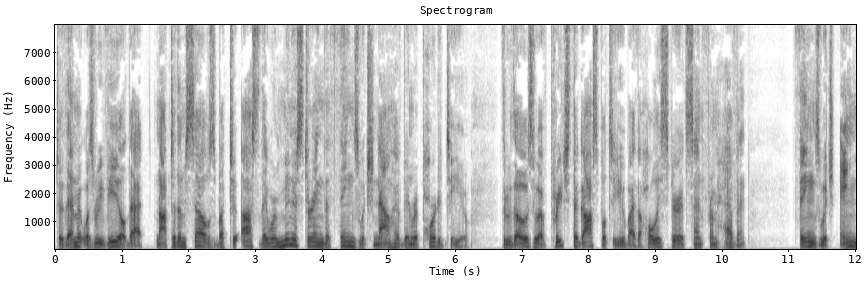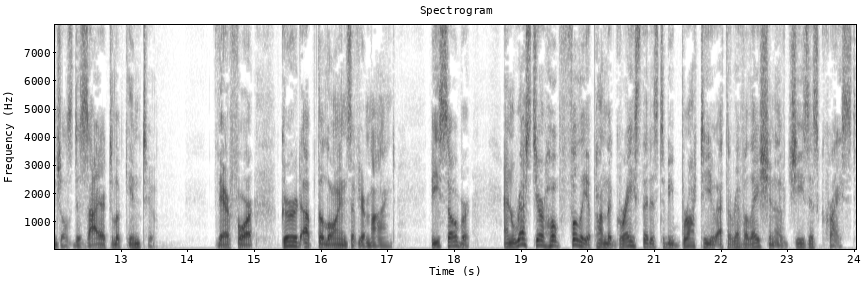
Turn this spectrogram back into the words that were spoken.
To them it was revealed that, not to themselves, but to us, they were ministering the things which now have been reported to you, through those who have preached the gospel to you by the Holy Spirit sent from heaven, things which angels desire to look into. Therefore, gird up the loins of your mind. Be sober, and rest your hope fully upon the grace that is to be brought to you at the revelation of Jesus Christ.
